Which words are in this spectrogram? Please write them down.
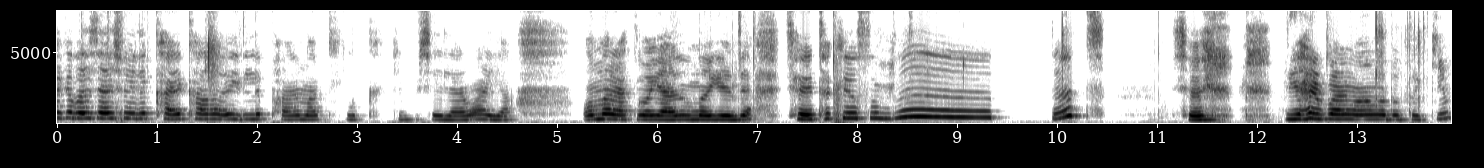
arkadaşlar şöyle kaykaylı parmaklık gibi şeyler var ya. Onlar aklıma geldi. Bunları görünce şöyle takıyorsun. Dıt, dıt. Şöyle diğer parmağıma da takayım.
